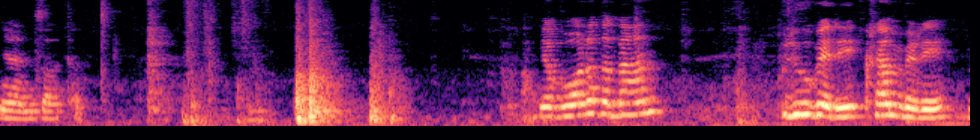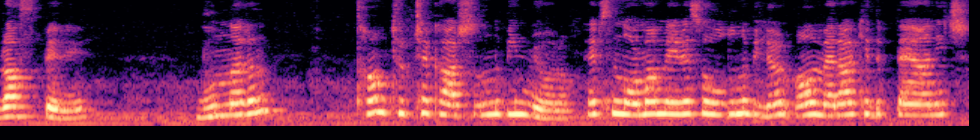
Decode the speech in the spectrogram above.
Yani zaten. Ya bu arada ben blueberry, cranberry, raspberry bunların tam Türkçe karşılığını bilmiyorum. Hepsinin orman meyvesi olduğunu biliyorum ama merak edip de yani hiç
